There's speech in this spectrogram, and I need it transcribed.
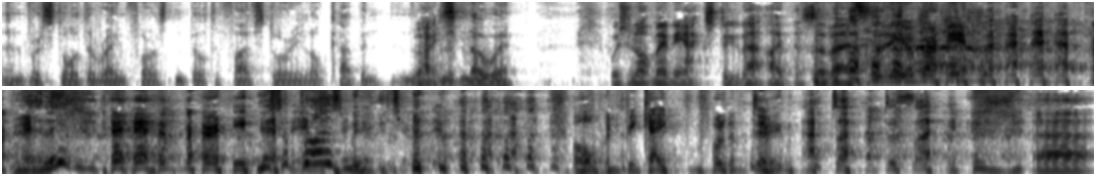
and restored the rainforest and built a five-story log cabin in the Right. middle of nowhere. Which not many acts do that either. So that's you're very, Really? very, You surprised me. or would be capable of doing that. I have to say. Uh,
